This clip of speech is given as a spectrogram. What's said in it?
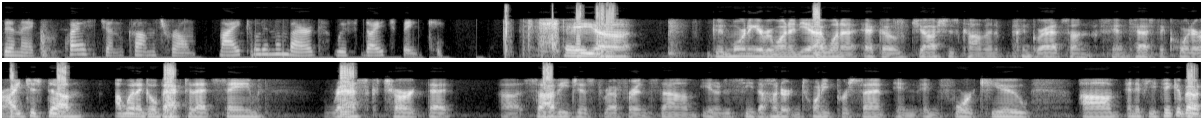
The next question comes from Mike Linenberg with Deutsche Bank. Hey, uh, good morning, everyone. And yeah, I wanna echo Josh's comment. Congrats on a fantastic quarter. I just, um, I'm gonna go back to that same RASK chart that uh, Savi just referenced, um, you know, to see the 120% in in 4Q. Um, and if you think about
